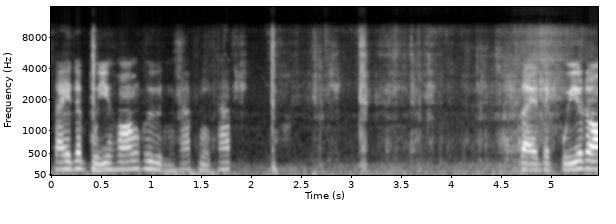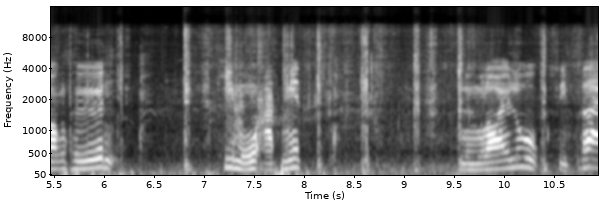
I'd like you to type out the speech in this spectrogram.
ใส่แต่ปุ๋ยห้องพื้นครับนี่ครับ ใส่แต่ปุ๋ยรองพื้นขี้หมูอัดเม็ด หนึ่งร้อยลูกสิบไร่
